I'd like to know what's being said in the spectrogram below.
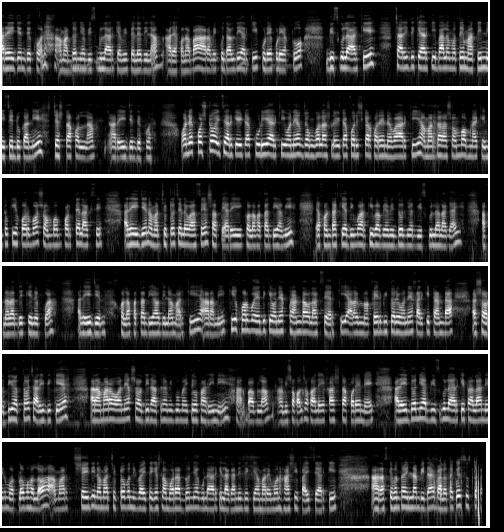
আর এই যে দেখুন, আমার ধনিয়া বীজগুলো আর কি আমি ফেলে দিলাম। আর এখন আবার আমি কোদাল দিয়ে আর কি কুড়ে কুড়ে একটু বীজগুলো আর কি চারিদিকে আর কি ভালো মতে মাটির নিচে ঢুকানি চেষ্টা করলাম। আর এই যে দেখুন, অনেক কষ্ট হয়েছে আর কি এটা কুড়িয়ে আর কি, অনেক জঙ্গল আসলে এটা পরিষ্কার করে নেওয়া আর কি। আমার দ্বারা সম্ভব না, কিন্তু কি করব? সম্ভব করতে লাগছে। আর এই যে আমার ছোট ছেলেও আছে, সাথে আর এই কলা পাতা দিয়ে আমি এখন ডাকিয়ে দিব আর কীভাবে আমি দলিয়ার বীজগুলা লাগাই, আপনারা দেখে নেকুয়া। আর এই যে কলা পাতা দিয়াও দিলাম আর কি। আর আমি কি করব? এদিকে অনেক ঠান্ডাও লাগছে আর কি, আর নখের ভিতরে অনেক আর কি ঠান্ডা আর সর্দিও তো চারিদিকে। আর আমারও অনেক সর্দি, রাত্রে আমি ঘুমাইতেও পারিনি। আর ভাবলাম, আমি সকাল সকালে এই কাজটা করে নেই। আর এই ধনিয়ার বীজগুলো আর কি ফালানির মতলব হলো। আমার সেই দিন আমার ছোট্ট বোনের বাড়িতে গেছিলাম, ওর আর ধনিয়াগুলো আর কি লাগানি দেখি আমার এমন হাসি পাইছে আর কি। আর আজকে বন্ধু ইনলাম, বিদায়, ভালো থাকবে সুস্থ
